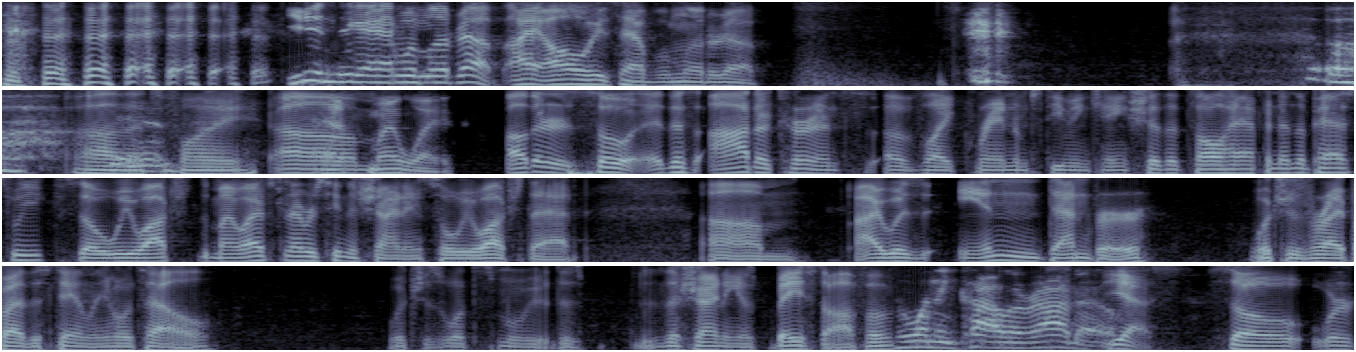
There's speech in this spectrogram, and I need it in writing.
You didn't think I had one loaded up? I always have one loaded up. oh, that's Man. funny. That's Um, my wife. Other so uh, this odd occurrence of like random Stephen King shit that's all happened in the past week. So we watched. My wife's never seen The Shining, so we watched that. Um, I was in Denver, which is right by the Stanley Hotel, which is what this movie, this The Shining, is based off of. The one in Colorado. Yes. So we're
